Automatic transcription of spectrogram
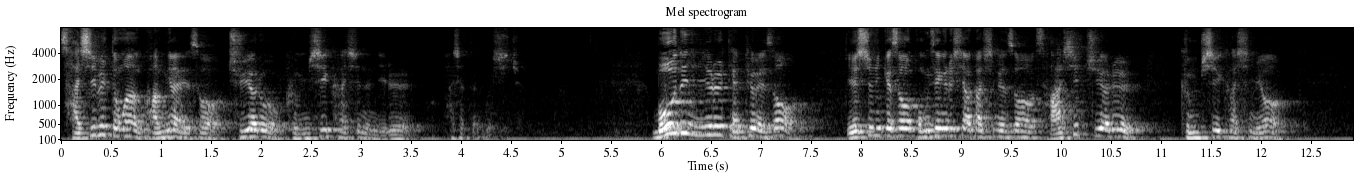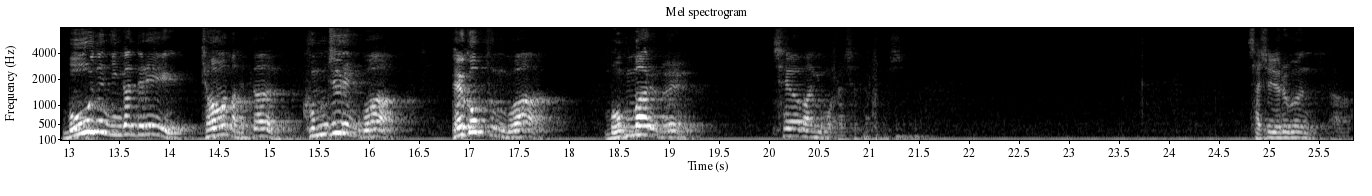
40일 동안 광야에서 주야로 금식하시는 일을 하셨던 것이죠. 모든 인류를 대표해서 예수님께서 공생애를 시작하시면서 40주야를 금식하시며 모든 인간들이 경험했던 굶주림과 배고픔과 목마름을 체험하기 원하셨다는 것입니다. 사실 여러분 어,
